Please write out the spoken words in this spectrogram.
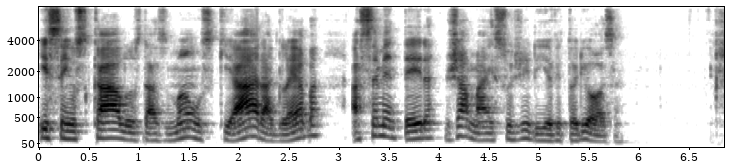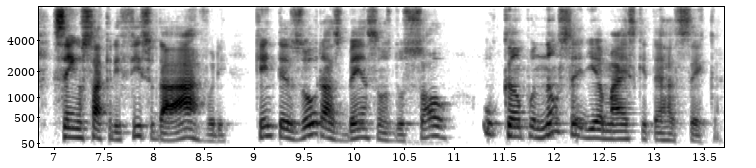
e sem os calos das mãos que ara a gleba, a sementeira jamais surgiria vitoriosa. Sem o sacrifício da árvore, quem tesoura as bênçãos do sol, o campo não seria mais que terra seca.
